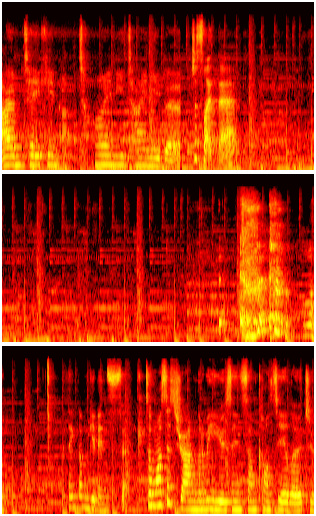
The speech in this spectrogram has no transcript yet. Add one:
I'm taking a tiny, tiny bit, just like that. I think I'm getting sick. So once it's dry, I'm to be using some concealer to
